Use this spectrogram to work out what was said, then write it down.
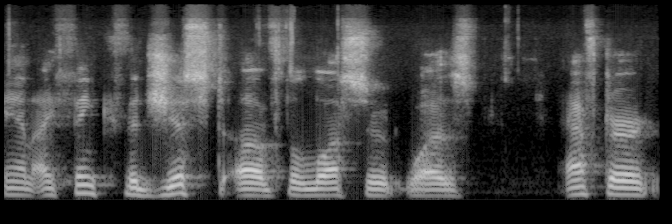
And I think the gist of the lawsuit was after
